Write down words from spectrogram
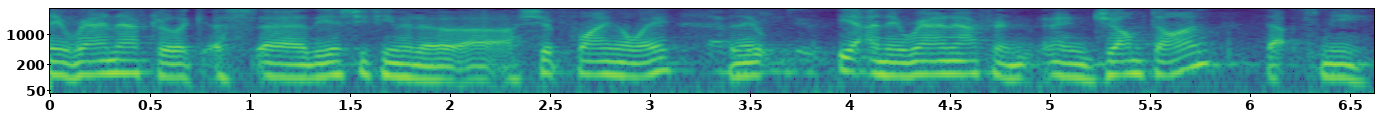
they ran after, like, a uh, the SG team had a, a ship flying away. And they, yeah, and they ran after and, and jumped on. That's me.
